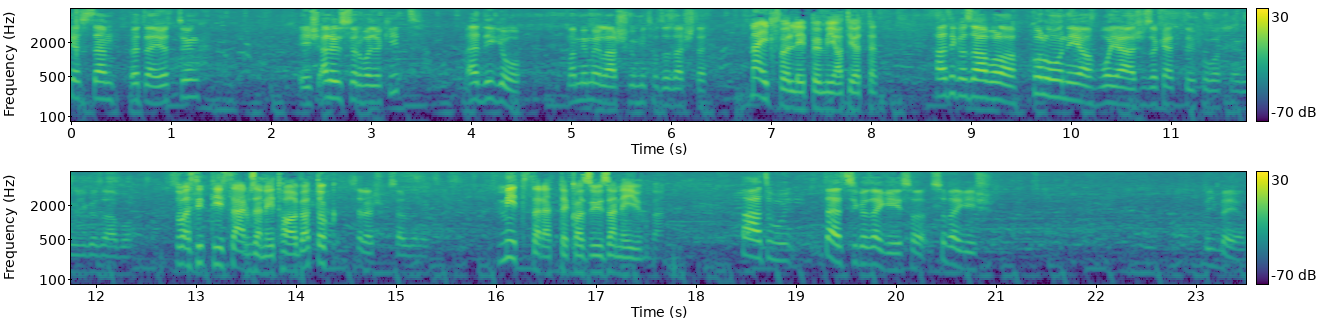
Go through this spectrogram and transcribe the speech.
Ővelük érkeztem, öten jöttünk, és először vagyok itt, eddig jó. Majd még meglássuk, mit hoz az este. Melyik föllépő miatt jöttet? Hát igazából a kolónia, voyage, az a kettő fogott meg úgy igazából. Szóval ti szervzenét hallgattok? Szeressük szervzenét. Mit szerettek az ő zenéjükben? Hát úgy tetszik az egész, a szöveg is. Úgy bejön.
